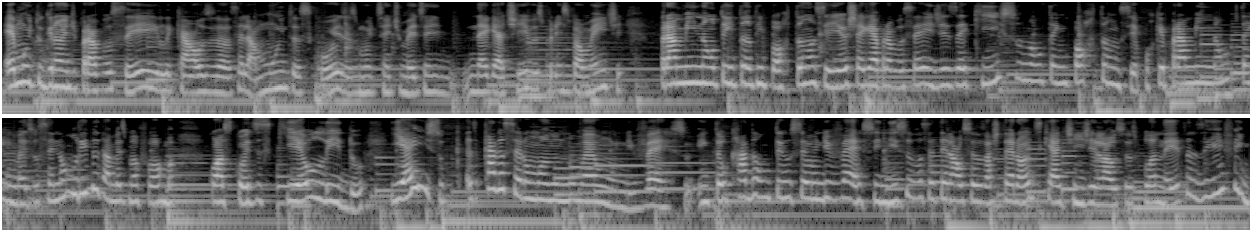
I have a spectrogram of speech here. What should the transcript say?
é muito grande para você e lhe causa, sei lá, muitas coisas, muitos sentimentos negativos, principalmente, para mim não tem tanta importância e eu chegar para você e dizer que isso não tem importância, porque para mim não tem, mas você não lida da mesma forma com as coisas que eu lido. E é isso, cada ser humano não é um universo, então cada um tem o seu universo e nisso você tem lá os seus asteroides que atingem lá os seus planetas e enfim,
